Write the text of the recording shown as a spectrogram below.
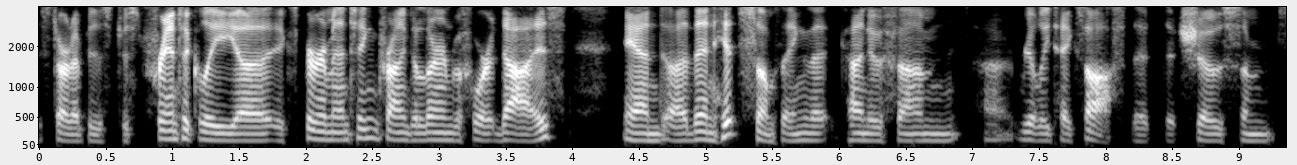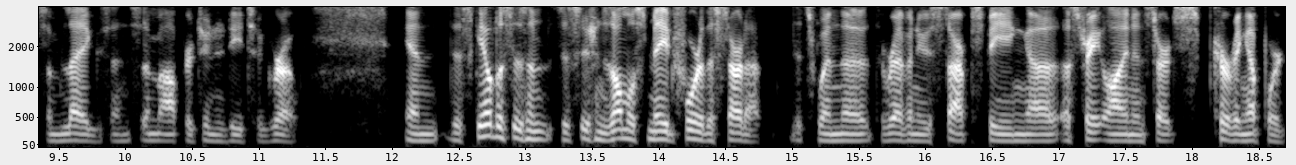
startup is just frantically uh, experimenting, trying to learn before it dies, and uh, then hits something that kind of um, uh, really takes off, that that shows some some legs and some opportunity to grow and the scale decision decision is almost made for the startup. It's when the, the revenue stops being a, a straight line and starts curving upward.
